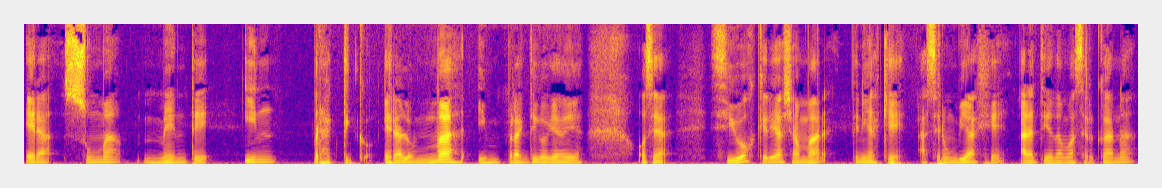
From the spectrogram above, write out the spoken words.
Era sumamente in práctico, era lo más impráctico que había. O sea, si vos querías llamar, tenías que hacer un viaje a la tienda más cercana,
